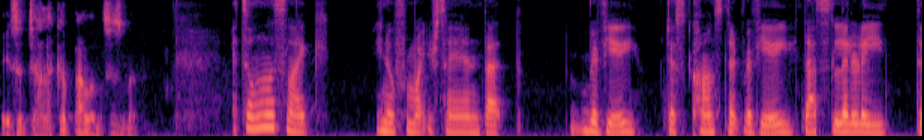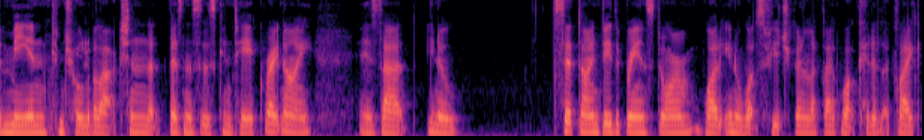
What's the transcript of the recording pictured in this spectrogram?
it's a delicate balance, isn't it? it's almost like you know from what you're saying that review just constant review that's literally the main controllable action that businesses can take right now is that you know sit down do the brainstorm what you know what's the future going to look like what could it look like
